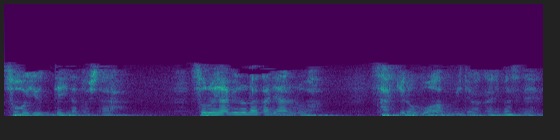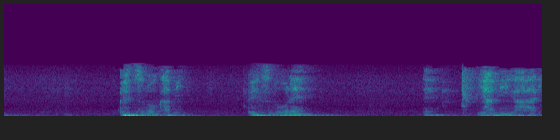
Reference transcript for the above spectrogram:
そう言っていたとしたらその闇の中にあるのはさっきのモアブ見て分かりますね。別の神。別の霊。ね。闇があり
